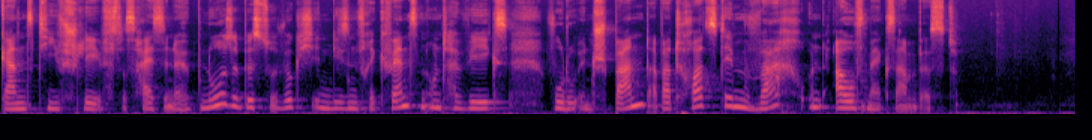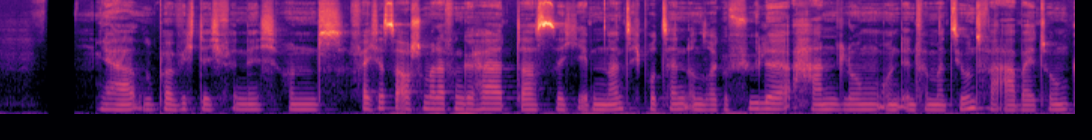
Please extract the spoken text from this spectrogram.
ganz tief schläfst. Das heißt, in der Hypnose bist du wirklich in diesen Frequenzen unterwegs, wo du entspannt, aber trotzdem wach und aufmerksam bist. Ja, super wichtig, finde ich. Und vielleicht hast du auch schon mal davon gehört, dass sich eben 90 Prozent unserer Gefühle, Handlungen und Informationsverarbeitung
